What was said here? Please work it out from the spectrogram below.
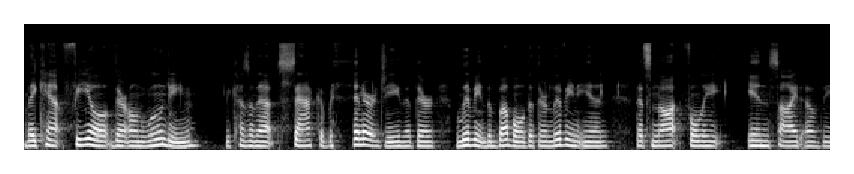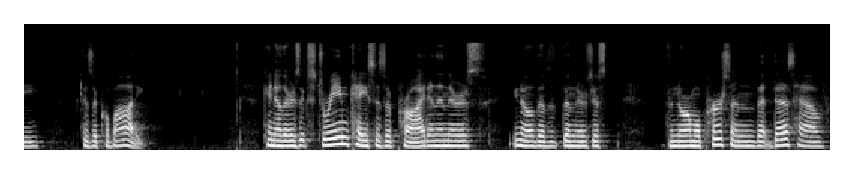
they can't feel their own wounding because of that sack of energy that they're living, the bubble that they're living in that's not fully inside of the physical body. Okay, now there's extreme cases of pride, and then there's, you know, then there's just the normal person that does have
